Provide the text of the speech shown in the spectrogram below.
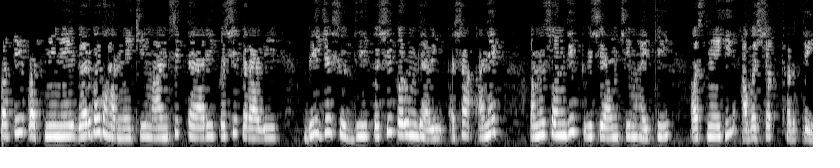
पती पत्नीने गर्भधारणेची मानसिक तयारी कशी करावी बीजशुद्धी कशी करून घ्यावी अशा अनेक अनुषंगिक विषयांची माहिती असणेही आवश्यक ठरते.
